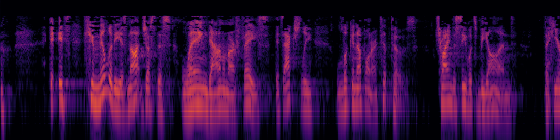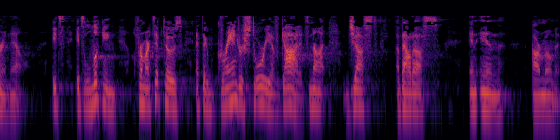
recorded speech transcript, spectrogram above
it's humility is not just this laying down on our face. It's actually looking up on our tiptoes, trying to see what's beyond the here and now. It's, it's looking from our tiptoes at the grander story of God. It's not just about us and in our moment.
